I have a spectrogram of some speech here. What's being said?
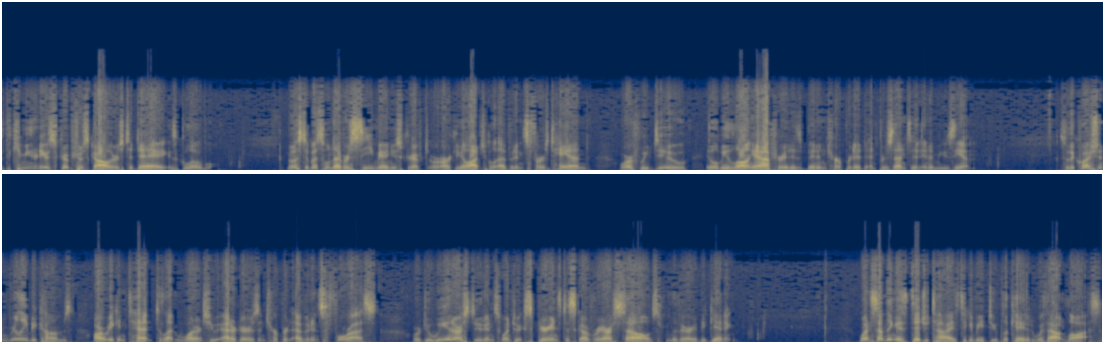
but the community of scripture scholars today is global. Most of us will never see manuscript or archaeological evidence firsthand, or if we do, it will be long after it has been interpreted and presented in a museum. So the question really becomes, are we content to let one or two editors interpret evidence for us, or do we and our students want to experience discovery ourselves from the very beginning? Once something is digitized, it can be duplicated without loss,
